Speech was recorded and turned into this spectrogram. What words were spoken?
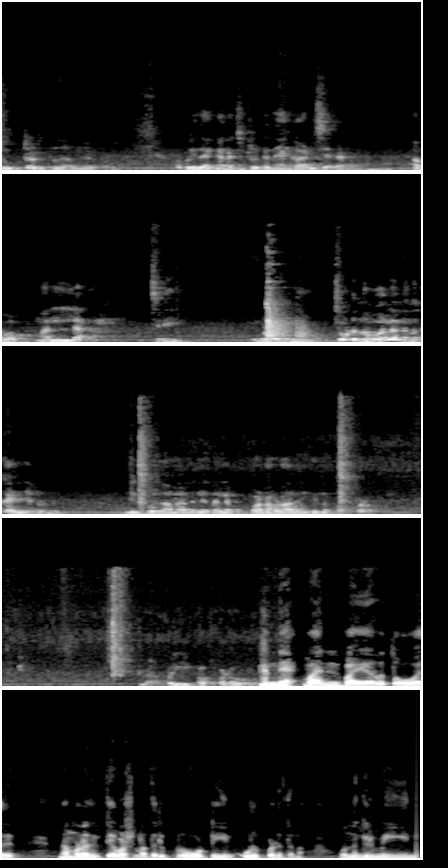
ചുട്ടെടുത്തതാണ് കേട്ടോ. അപ്പോൾ ഇതെങ്ങനെ ചുട്ടെടുക്കുന്ന ഞാൻ കാണിച്ചു തരാം. അപ്പം നല്ല ഇച്ചിരി ഇവിടെ ഒന്ന് ചുടുന്ന പോലെ നിന്ന് കരിഞ്ഞിട്ടുണ്ട്. ഇതിൽ പോലും കാണാണ്ടില്ലേ നല്ല പടപടാതിരിക്കുന്ന പപ്പടം. പിന്നെ വൻപയർ തോരൻ. നമ്മുടെ നിത്യഭക്ഷണത്തിൽ പ്രോട്ടീൻ ഉൾപ്പെടുത്തണം. ഒന്നുകിൽ മീൻ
